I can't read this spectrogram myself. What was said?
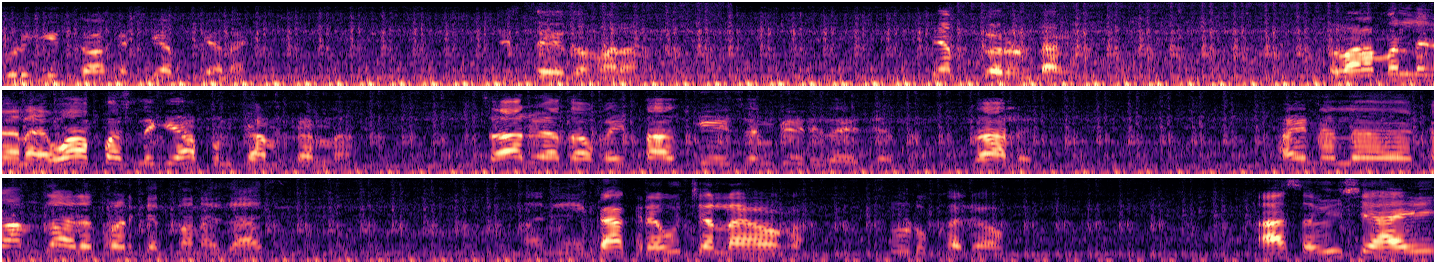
गुडगीत काका शेप केला दिसतंय येतो तुम्हाला? शेप करून टाक. तुम्हाला म्हणलं का नाही वापसलं की आपण काम करणार. चालू आहे आता काही तास घ्यायचं आणि घरी जायचं आता. झालं. फायनल काम झालं थोडक्यात म्हणायचं आज. आणि काकऱ्या उचलला हो का? सोडू खाली हो असा विषय आहे.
